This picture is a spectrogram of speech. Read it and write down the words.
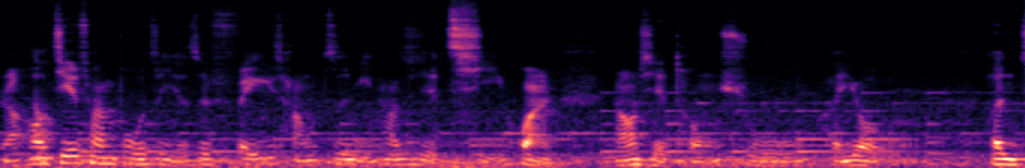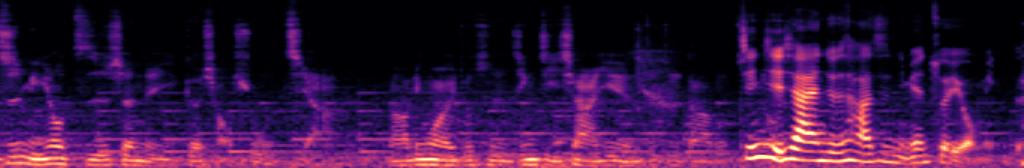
然后芥川波自己也是非常知名，他是写奇幻，然后写童书，很有很知名又资深的一个小说家。然后另外一个就是金吉夏彦，这就是大家都知道金吉夏彦就是他是里面最有名的，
